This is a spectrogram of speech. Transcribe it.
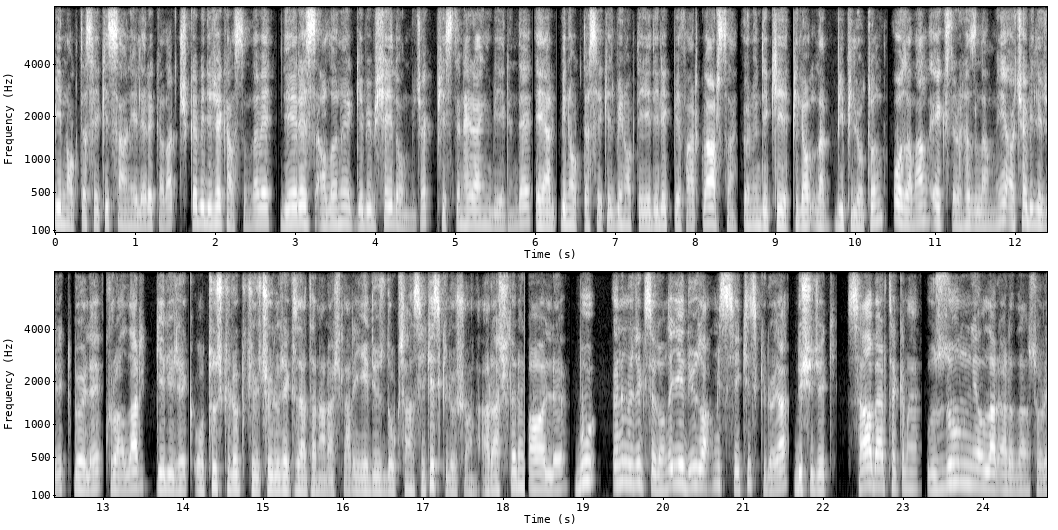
1.8 saniyelere kadar çıkabilecek aslında ve DRS alanı gibi bir şey de olmayacak. Pistin herhangi bir yerinde eğer 1.8 1.7'lik bir fark varsa önündeki pilotla bir pilotun o zaman ekstra hızlanmayı açabilecek. Böyle kurallar gelecek. 30 kilo küçülecek zaten araçlar. 798 kilo şu an araçların ağırlığı. Bu önümüzdeki sezonda 768 kiloya düşecek. Sauber takımı uzun yıllar aradan sonra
